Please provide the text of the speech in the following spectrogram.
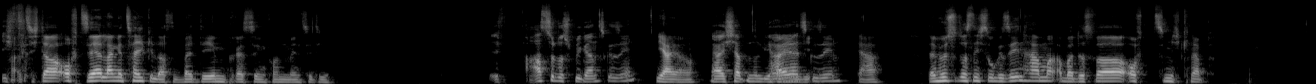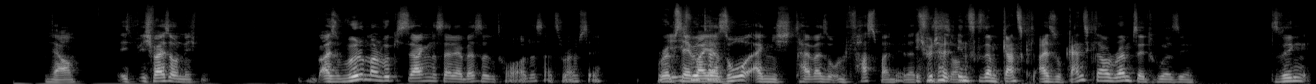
Ich, Hat sich da oft sehr lange Zeit gelassen bei dem Pressing von Man City. Ich, hast du das Spiel ganz gesehen? Ja, ja. Ja, ich habe nur die Ja, Highlights die- gesehen. Ja. Dann wirst du das nicht so gesehen haben, aber das war oft ziemlich knapp. Ja. Ich, ich weiß auch nicht. Also würde man wirklich sagen, dass er der bessere Torwart ist als Ramsey? Ramsey war ja halt- so eigentlich teilweise unfassbar in der letzten Ich würde halt Saison. insgesamt ganz klar, also ganz klar Ramsey drüber sehen. Deswegen,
